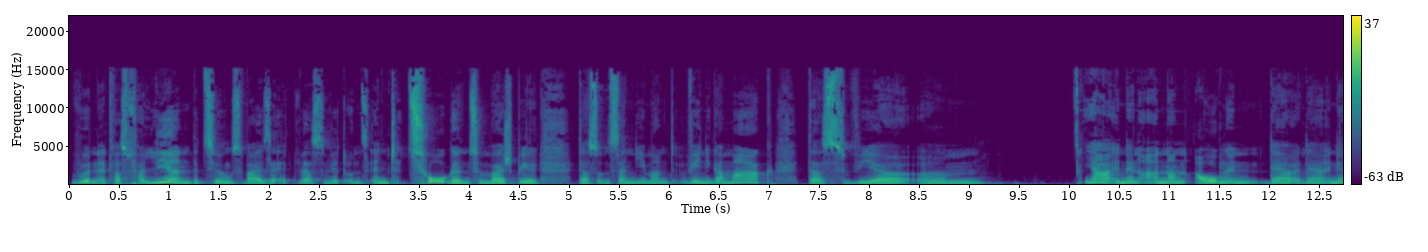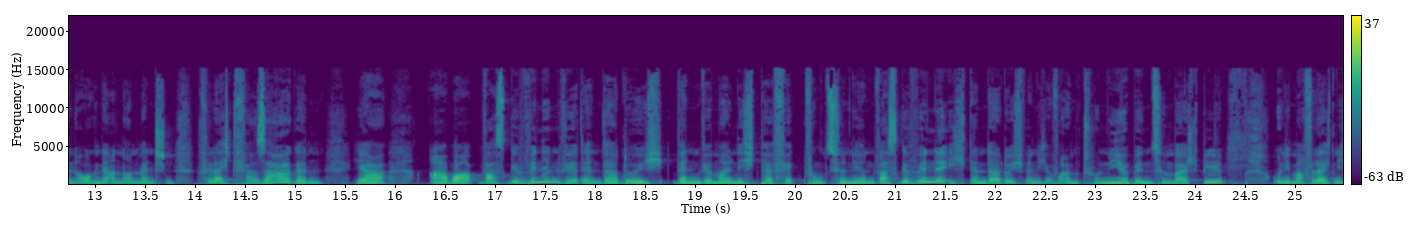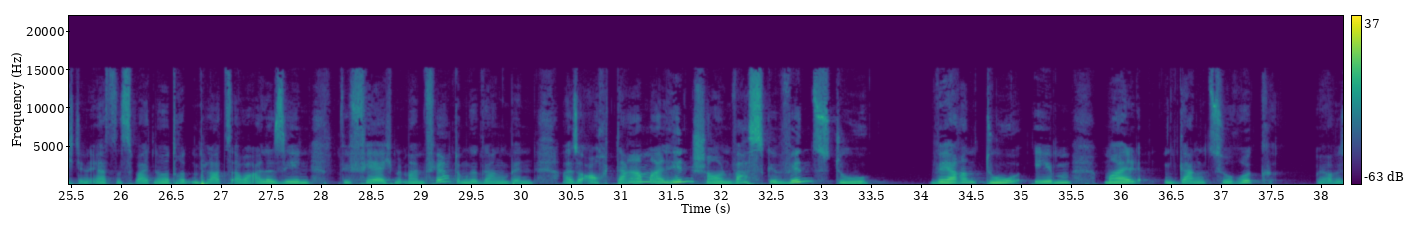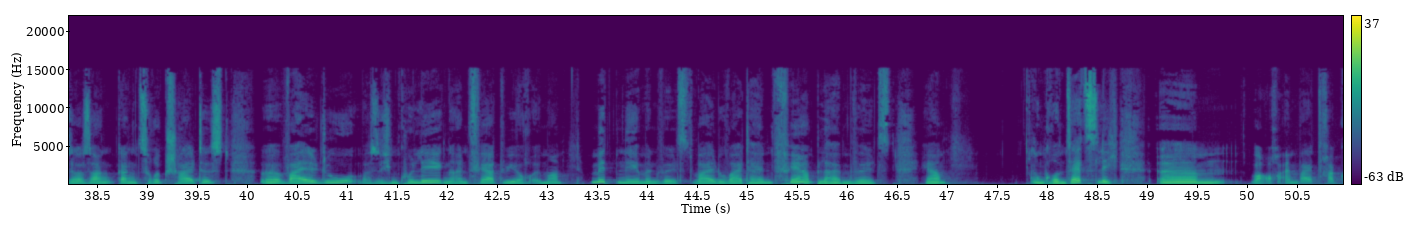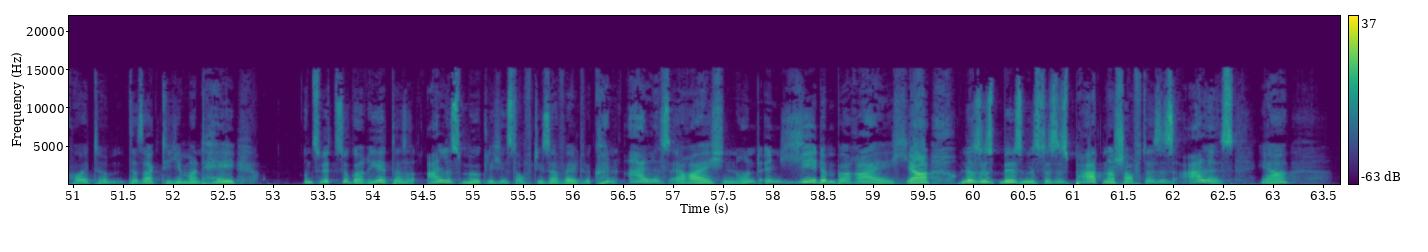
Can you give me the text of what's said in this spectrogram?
würden etwas verlieren, beziehungsweise etwas wird uns entzogen, zum Beispiel, dass uns dann jemand weniger mag, dass wir ähm, ja in den anderen Augen in der der in den Augen der anderen Menschen vielleicht versagen ja. Aber was gewinnen wir denn dadurch wenn wir mal nicht perfekt funktionieren? Was gewinne ich denn dadurch wenn ich auf einem Turnier bin zum Beispiel und ich mache vielleicht nicht den ersten zweiten oder dritten Platz aber alle sehen wie fair ich mit meinem Pferd umgegangen bin. Also auch da mal hinschauen was gewinnst du während du eben mal einen Gang zurück ja, wie soll ich sagen, Gang zurückschaltest, äh, weil du, was ich, einen Kollegen, ein Pferd, wie auch immer, mitnehmen willst, weil du weiterhin fair bleiben willst, ja. Und grundsätzlich ähm, war auch ein Beitrag heute, da sagte jemand, hey, uns wird suggeriert, dass alles möglich ist auf dieser Welt. Wir können alles erreichen und in jedem Bereich, ja. Und das ist Business, das ist Partnerschaft, das ist alles, ja.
